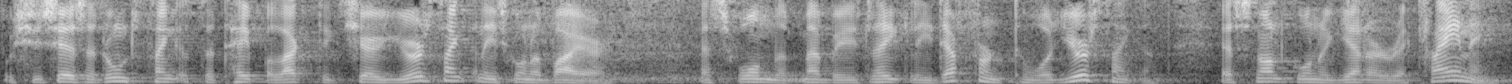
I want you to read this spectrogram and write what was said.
Well, she says, I don't think it's the type of electric chair you're thinking he's going to buy her. It's one that maybe is slightly different to what you're thinking. It's not going to get her reclining.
